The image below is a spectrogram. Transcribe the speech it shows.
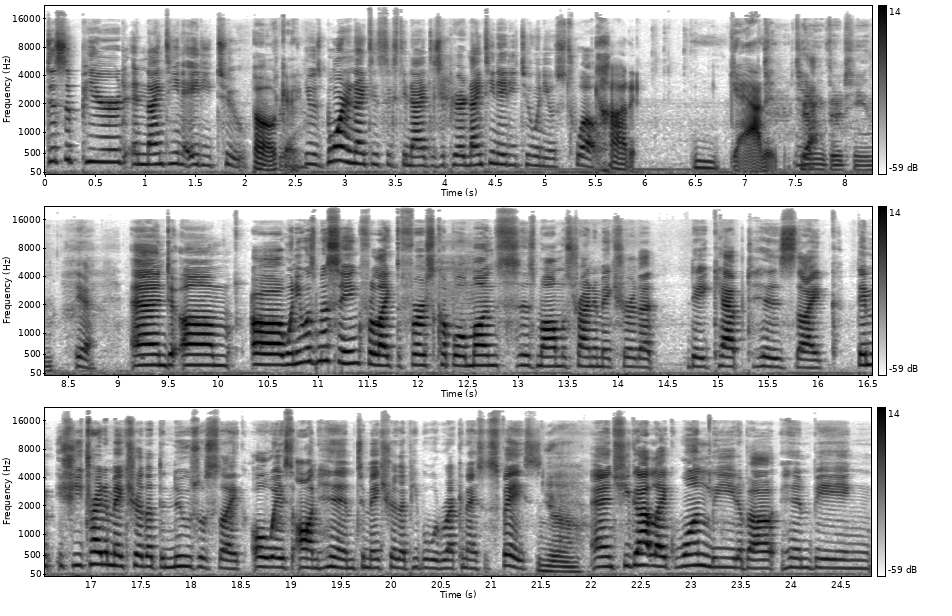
disappeared in 1982. Oh, okay. He was born in 1969, disappeared 1982 when he was 12. Got it. Got it. turning 13. Yeah. And um uh when he was missing for like the first couple of months, his mom was trying to make sure that they kept his like they she tried to make sure that the news was like always on him to make sure that people would recognize his face. Yeah. And she got like one lead about him being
